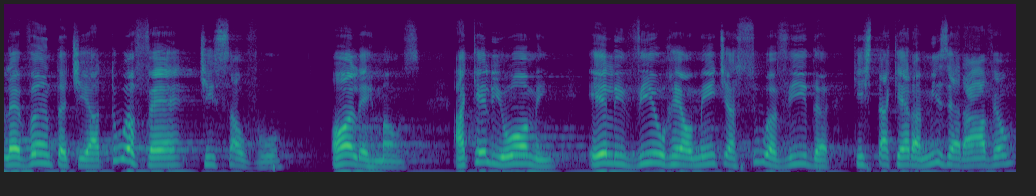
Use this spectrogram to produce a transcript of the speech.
levanta-te, a tua fé te salvou. Olha, irmãos, aquele homem, ele viu realmente a sua vida que está que era miserável,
